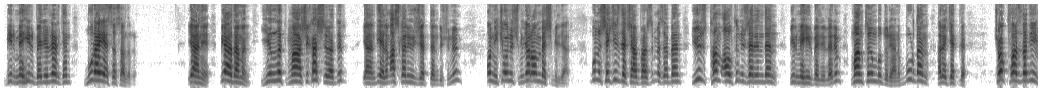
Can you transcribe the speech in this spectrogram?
bir mehir belirlerken burayı esas alırım. Yani bir adamın yıllık maaşı kaç liradır? Yani diyelim asgari ücretten düşünün. 12, 13 milyar, 15 milyar. Bunu 8 ile çarparsın. Mesela ben 100 tam altın üzerinden bir mehir belirlerim. Mantığım budur yani. Buradan hareketle. Çok fazla değil.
